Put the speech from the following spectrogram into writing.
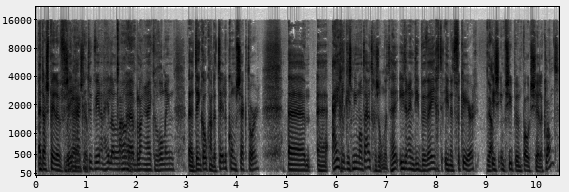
En daar spelen verzekeraars natuurlijk weer een hele lange, Oh, ja. belangrijke rol in. Eh, denk ook aan de telecomsector. Ehm, eh, eigenlijk is niemand uitgezonderd. Hè? Iedereen die beweegt in het verkeer Ja. is in principe een potentiële klant.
